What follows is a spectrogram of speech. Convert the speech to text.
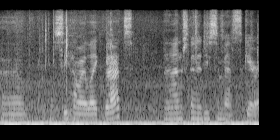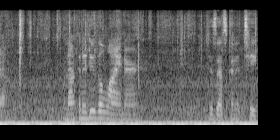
Uh, we'll see how I like that. And I'm just gonna do some mascara. We're not gonna do the liner because that's gonna take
